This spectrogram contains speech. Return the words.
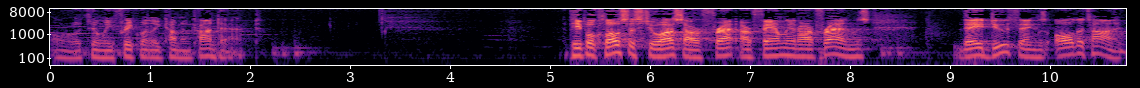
or with whom we frequently come in contact. The people closest to us, our, fr- our family and our friends, they do things all the time,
